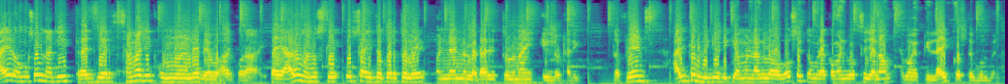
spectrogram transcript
আয়ের অংশও নাকি রাজ্যের সামাজিক উন্নয়নে ব্যবহার করা হয়। তাই আরও মানুষকে উৎসাহিত করে তোলে অন্যান্য লটারির তুলনায় এই লটারি তো ফ্রেন্ডস আজকের ভিডিওটি কেমন লাগল অবশ্যই তোমরা কমেন্ট বক্সে জানাও এবং একটি লাইক করতে ভুলবে না!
